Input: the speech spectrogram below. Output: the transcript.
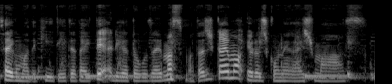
最後まで聞いていただいてありがとうございます。また次回もよろしくお願いします。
